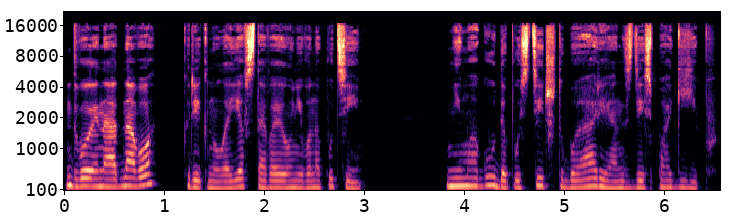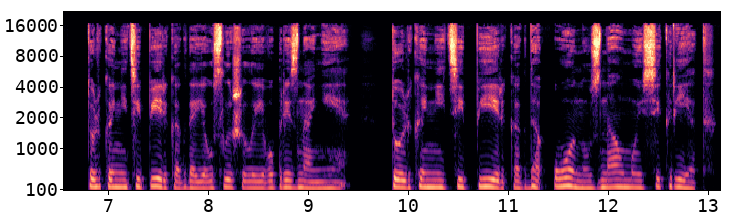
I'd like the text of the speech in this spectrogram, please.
«Двое на одного?» — крикнула я, вставая у него на пути. Не могу допустить, чтобы Ариан здесь погиб. Только не теперь, когда я услышала его признание. Только не теперь, когда он узнал мой секрет.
